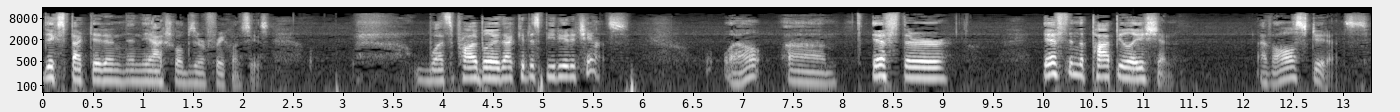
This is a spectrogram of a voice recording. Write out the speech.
the expected and, and, the actual observed frequencies. What's the probability that could just be due to chance? Well, um, if there, if in the population of all students,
